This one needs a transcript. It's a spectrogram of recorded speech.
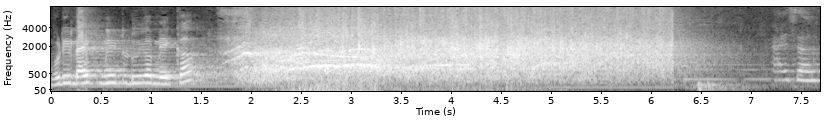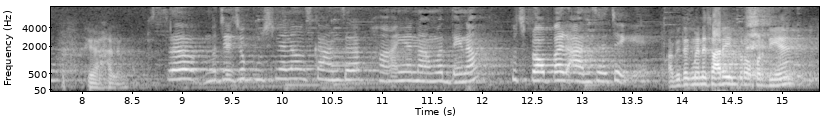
would you like me to do your makeup hello sir मुझे जो पूछना है ना उसका आंसर आप हाँ या ना मत देना। कुछ प्रॉपर आंसर चाहिए। अभी तक मैंने सारे इम्प्रॉपर दिए हैं।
